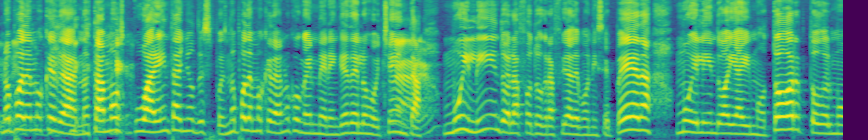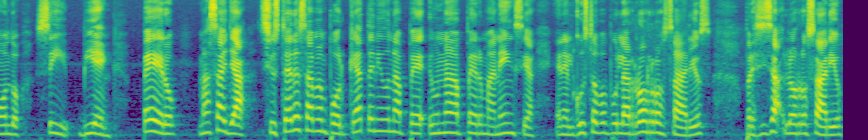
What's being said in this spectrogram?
no podemos quedarnos, estamos 40 años después, no podemos quedarnos con el merengue de los 80. Claro. Muy lindo la fotografía de Bonnie Cepeda, muy lindo ahí hay motor, todo el mundo, sí, bien. Pero más allá, si ustedes saben por qué ha tenido una, pe- una permanencia en el gusto popular los rosarios, precisa, los rosarios,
